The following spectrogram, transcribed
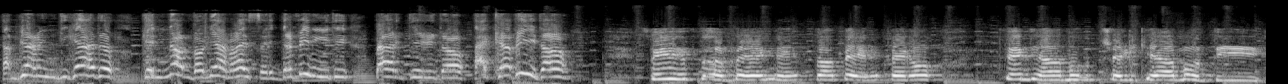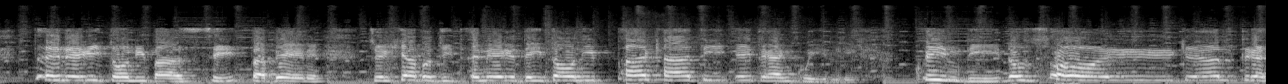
abbiamo indicato che non vogliamo essere definiti partito, hai capito? Va bene, va bene, però teniamo, cerchiamo di tenere i toni bassi, va bene, cerchiamo di tenere dei toni pacati e tranquilli. Quindi non so eh, che altra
